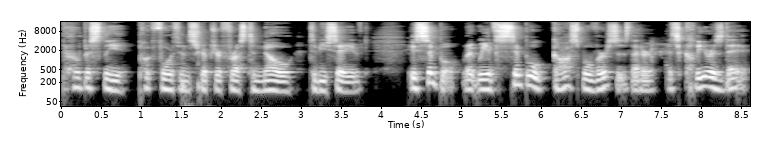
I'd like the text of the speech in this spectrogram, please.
purposely put forth in Scripture for us to know to be saved is simple, right? We have simple gospel verses that are as clear as day,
